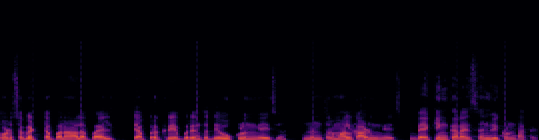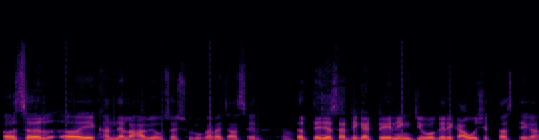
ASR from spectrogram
थोडंसं घट्टपणा आला पाहिजे त्या प्रक्रियेपर्यंत ते उकळून घ्यायचं. नंतर माल काढून घ्यायचं. पॅकिंग करायचं आणि विकून टाकायचं. अ, सर अ, एखाद्याला हा व्यवसाय सुरू करायचा असेल हा. तर त्याच्यासाठी काय ट्रेनिंगची वगैरे काय आवश्यकता असते का?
